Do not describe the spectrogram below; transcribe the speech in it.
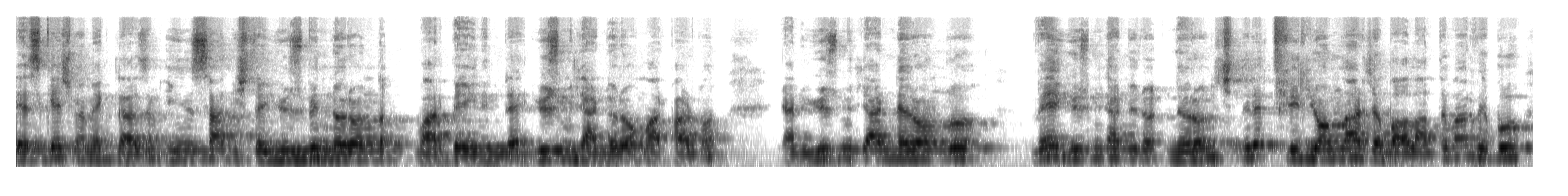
es geçmemek lazım. İnsan işte 100 bin nöron var beyninde. 100 milyar nöron var pardon. Yani 100 milyar nöronlu ve 100 milyar nöron, içinde de trilyonlarca bağlantı var ve bu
